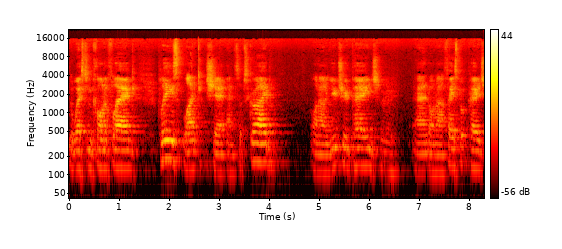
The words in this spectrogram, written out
the Western Corner Flag. Please like, share, and subscribe on our YouTube page and on our Facebook page.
